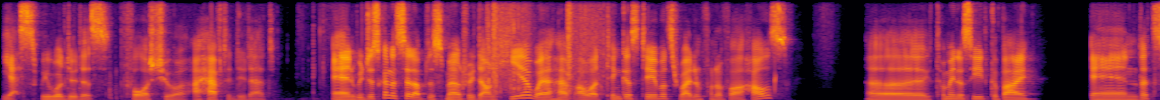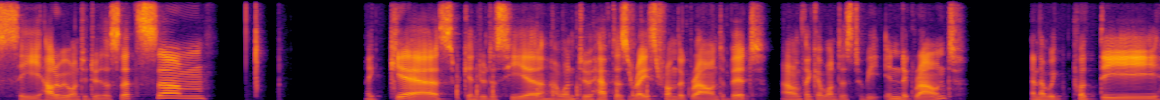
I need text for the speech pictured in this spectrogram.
Yes, we will do this for sure. I have to do that. And we're just gonna set up the smeltery down here where I have our tinker's tables right in front of our house. Uh, tomato seed, goodbye. And let's see, how do we want to do this? Let's, um, I guess we can do this here. I want to have this raised from the ground a bit. I don't think I want this to be in the ground. And then we put the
